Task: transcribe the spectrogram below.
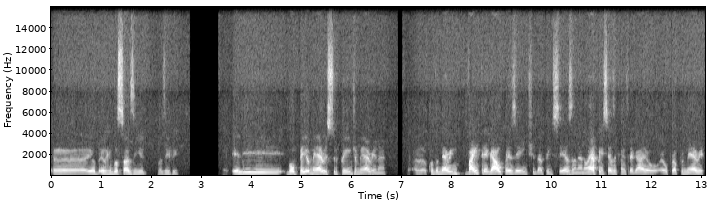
uh, eu, eu rindo sozinho, mas enfim ele golpeia o Mary, surpreende o Mary, né? Uh, quando o Mary vai entregar o presente da princesa, né? Não é a princesa que vai entregar, é o, é o próprio Mary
